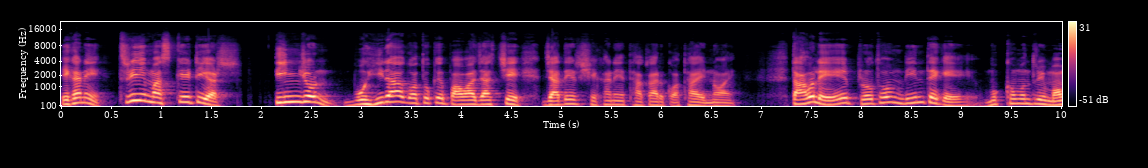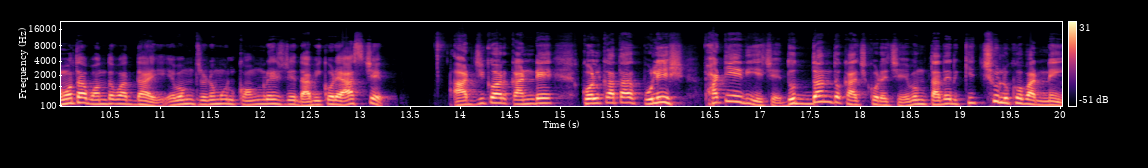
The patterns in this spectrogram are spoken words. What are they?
এখানে থ্রি মাস্কেটিয়ার্স তিনজন বহিরাগতকে পাওয়া যাচ্ছে যাদের সেখানে থাকার কথাই নয়। তাহলে প্রথম দিন থেকে মুখ্যমন্ত্রী মমতা বন্দ্যোপাধ্যায় এবং তৃণমূল কংগ্রেস যে দাবি করে আসছে, আরজিকর কাণ্ডে কলকাতা পুলিশ ফাটিয়ে দিয়েছে, দুর্দান্ত কাজ করেছে এবং তাদের কিচ্ছু লুকোবার নেই।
